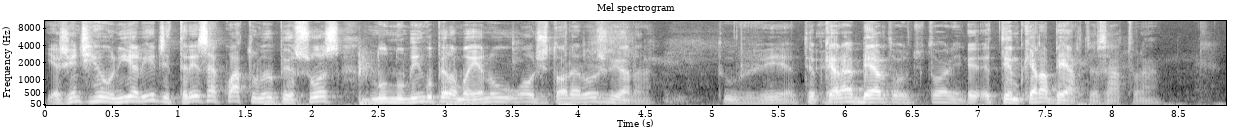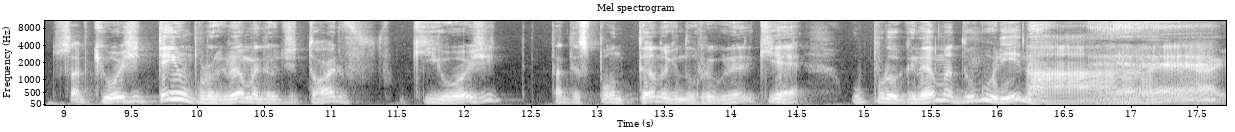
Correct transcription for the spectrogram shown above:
E a gente reunia ali de 3 a 4 mil pessoas no domingo pela manhã no Auditório Araújo Viana. Tu vê, tempo que era aberto o auditório. É, tempo que era aberto, exato, né? Tu sabe que hoje tem um programa de auditório que hoje está despontando aqui no Rio Grande, que é o programa do Guri, né? Ah, é.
